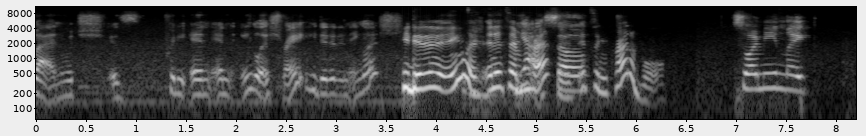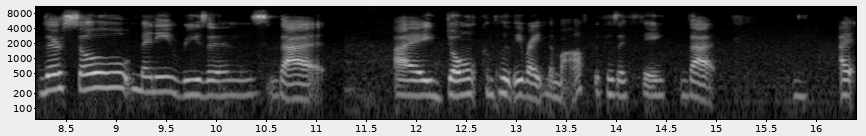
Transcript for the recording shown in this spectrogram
UN, which is pretty in in English, right? He did it in English. He did it in English, and it's impressive. Yeah, so, it's incredible. So I mean, like there's so many reasons that I don't completely write them off because I think that I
